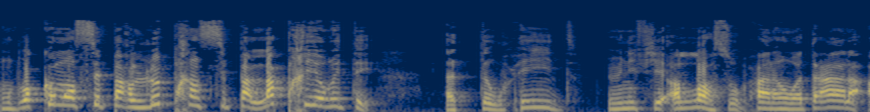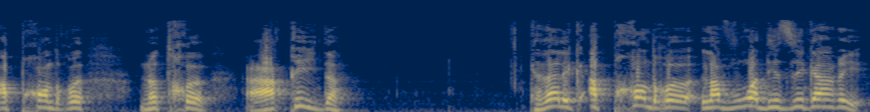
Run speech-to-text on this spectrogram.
on doit commencer par le principal, la priorité. Al-tawhid, unifier Allah subhanahu wa ta'ala, apprendre notre aqidah, كذلك apprendre la voie des égarés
